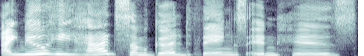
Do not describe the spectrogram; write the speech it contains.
I knew he had some good things in his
